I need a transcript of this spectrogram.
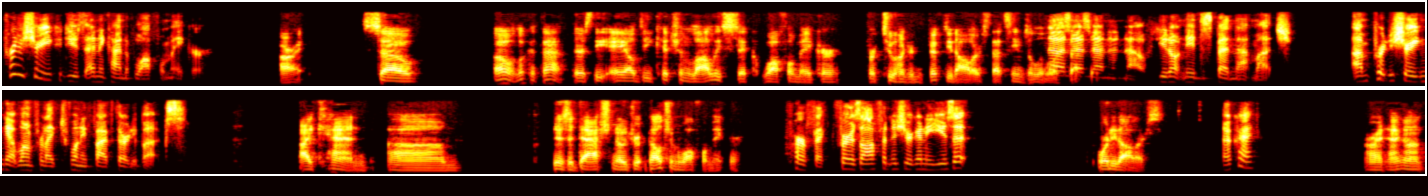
pretty sure you could use any kind of waffle maker. All right. So, oh, look at that. There's the ALD Kitchen Lolly Stick waffle maker for $250. That seems a little No, no, excessive. no, no, no. You don't need to spend that much. I'm pretty sure you can get one for like 25, 30 bucks. I can. Um, there's a Dash No Drip Belgian waffle maker, Perfect. For as often as you're going to use it. $40. Okay. All right, hang on.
